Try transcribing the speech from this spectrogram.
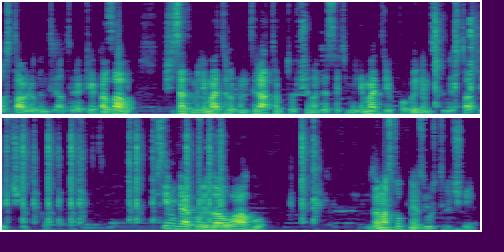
Поставлю вентилятор. Як я казав, 60 мм вентилятор, товщина 10 мм повинен сюди стати чітко. Всім дякую за увагу. До наступних зустрічей.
